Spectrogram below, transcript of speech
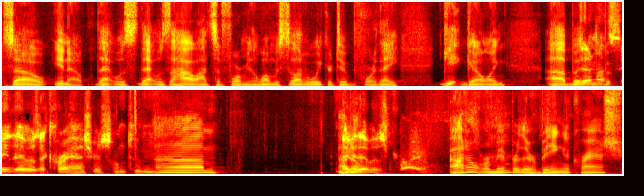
so you know that was that was the highlights of Formula One. We still have a week or two before they get going. Uh, but did I not see there was a crash or something? Um, Maybe that was prior. I don't remember there being a crash,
